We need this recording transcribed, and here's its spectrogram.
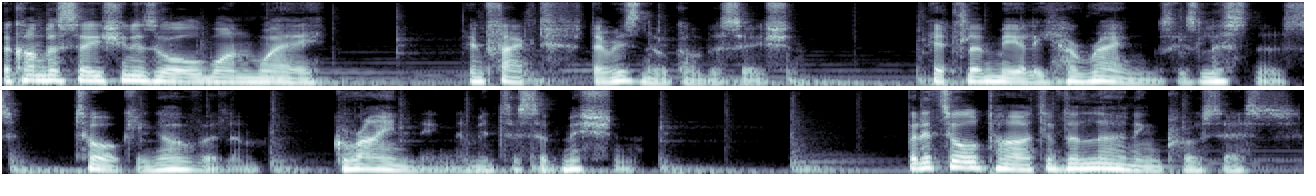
The conversation is all one way. In fact, there is no conversation. Hitler merely harangues his listeners, talking over them, grinding them into submission. But it's all part of the learning process.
